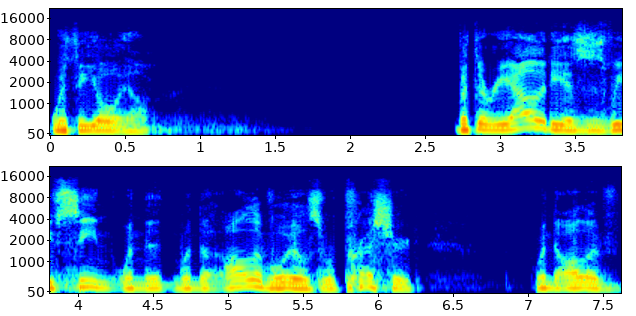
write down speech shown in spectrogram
with the oil. But the reality is, is we've seen when the when the olive oils were pressured, when the olive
